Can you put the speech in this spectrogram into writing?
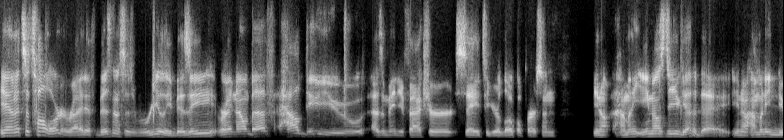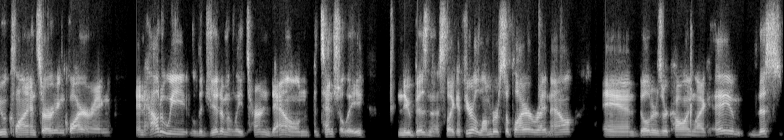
yeah and it's a tall order right if business is really busy right now beth how do you as a manufacturer say to your local person you know how many emails do you get a day you know how many new clients are inquiring and how do we legitimately turn down potentially new business like if you're a lumber supplier right now and builders are calling like, "Hey, this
